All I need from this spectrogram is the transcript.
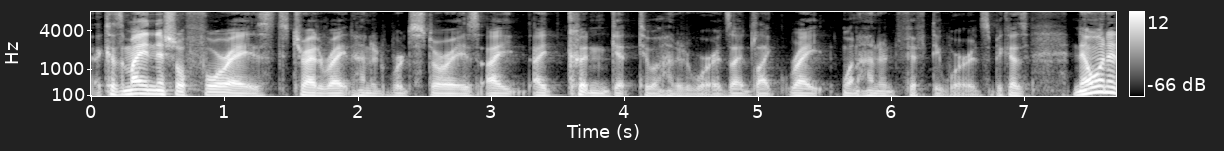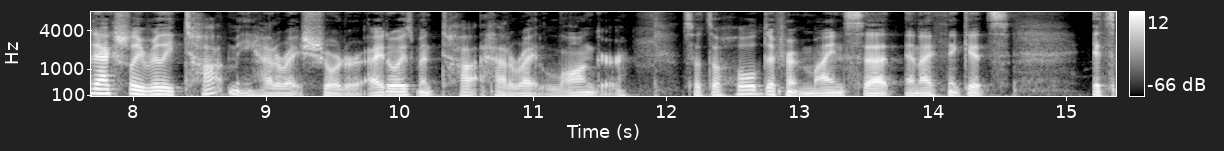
because my initial forays to try to write hundred word stories, I I couldn't get to hundred words. I'd like write one hundred fifty words because no one had actually really taught me how to write shorter. I'd always been taught how to write longer, so it's a whole different mindset, and I think it's it's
